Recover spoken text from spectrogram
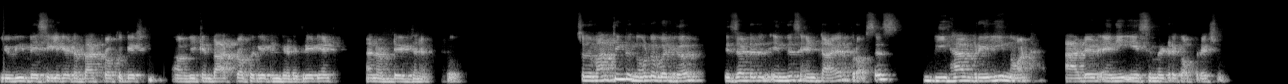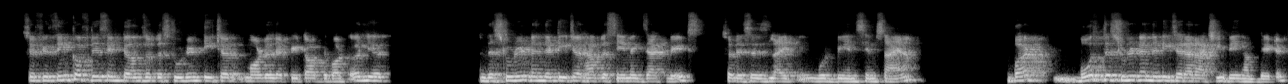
we basically get a back propagation. Uh, we can back propagate and get a gradient and update the network. So the one thing to note over here is that in this entire process, we have really not added any asymmetric operation. So if you think of this in terms of the student teacher model that we talked about earlier, the student and the teacher have the same exact weights. So this is like would be in SimSiam. But both the student and the teacher are actually being updated.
